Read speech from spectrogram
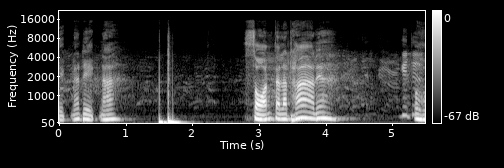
ด็กนะเด็กนะ สอนแต่ละท่าเนี่ย โอ้โห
